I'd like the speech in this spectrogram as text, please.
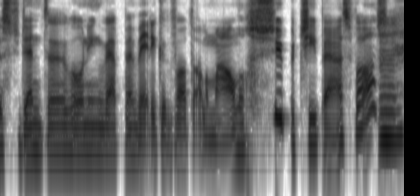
studentenwoningweb en weet ik het wat allemaal nog super cheap ass was. Mm.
